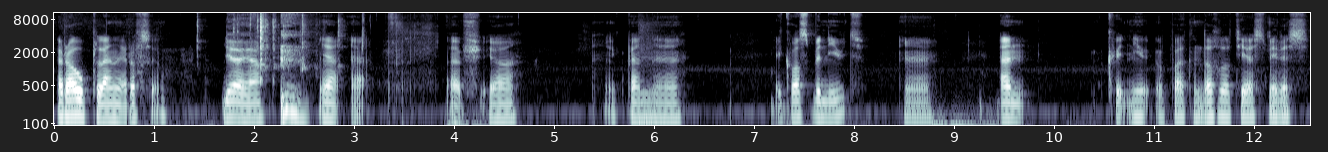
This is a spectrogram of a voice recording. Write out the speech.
rouwplanner of zo. Ja, ja. Ja, ja. Eh, pff, ja. Ik ben... eh, ik was benieuwd. Eh, en ik weet niet op welke dag dat juist weer is.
